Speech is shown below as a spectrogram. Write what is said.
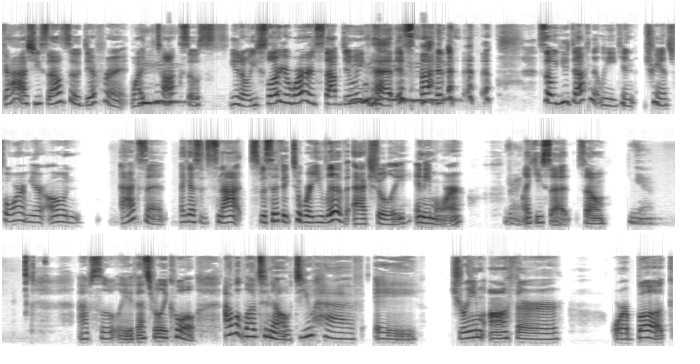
gosh, you sound so different. Why mm-hmm. you talk mm-hmm. so, you know, you slur your words. Stop doing that. It's not. so you definitely can transform your own accent. I guess it's not specific to where you live actually anymore. Right. Like you said. So, yeah. Absolutely. That's really cool. I would love to know do you have a dream author or book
